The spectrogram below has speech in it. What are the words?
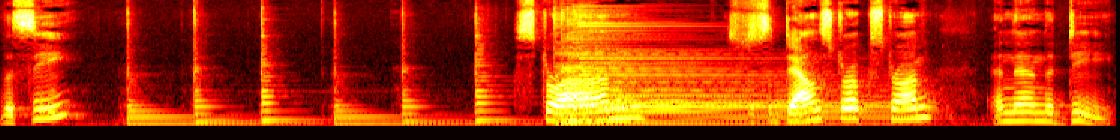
the C, strum, it's just a downstroke strum, and then the D.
